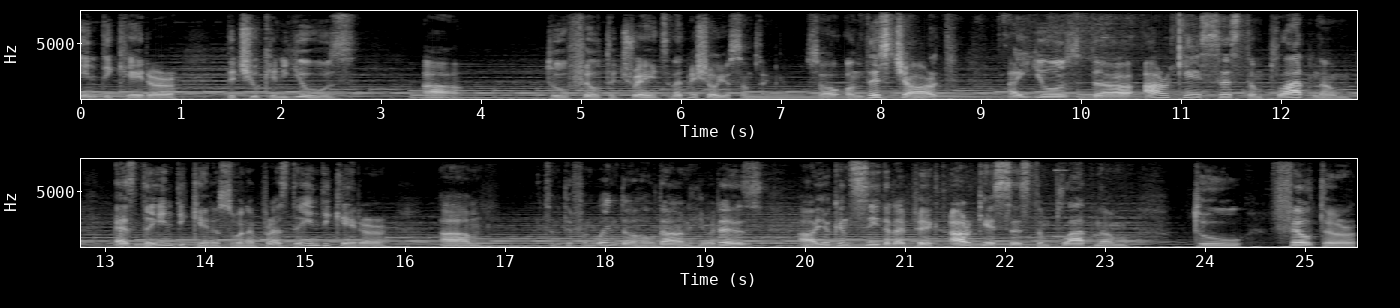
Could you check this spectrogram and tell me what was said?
indicator that you can use uh, to filter trades. Let me show you something. So on this chart, I use the RK System Platinum as the indicator. So when I press the indicator, um, it's in a different window, hold on, here it is. Uh, you can see that I picked RK System Platinum to filter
